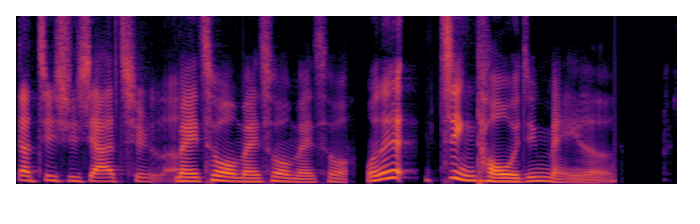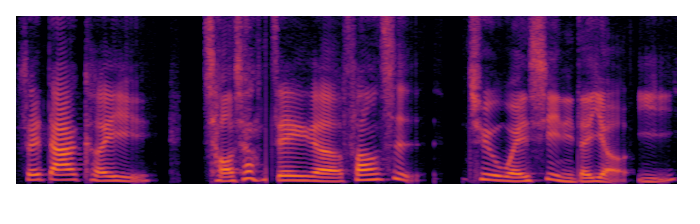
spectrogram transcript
要继续下去了。没错，没错，没错，我那个镜头已经没了。所以大家可以朝向这个方式去维系你的友谊。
